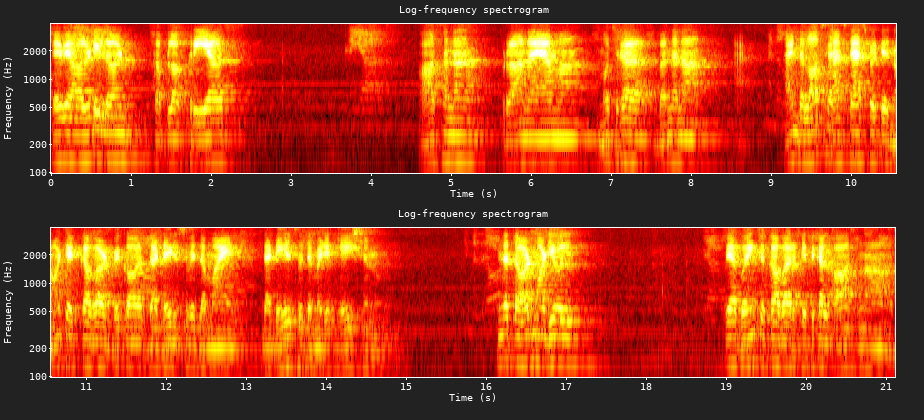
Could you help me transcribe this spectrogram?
We have already learned a couple of kriyas, asana, pranayama, mudra, bandhana, and the last, last aspect is not yet covered because that deals with the mind, that deals with the meditation. In the third module, we are going to cover typical asanas.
